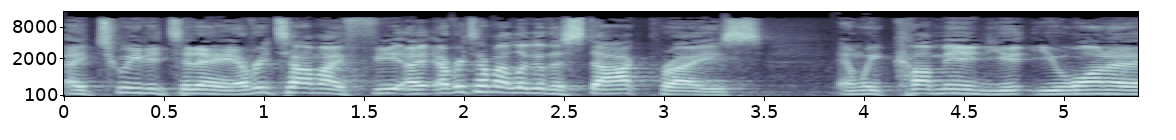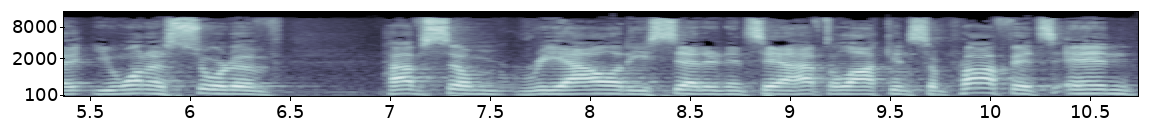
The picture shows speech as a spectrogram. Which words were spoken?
I tweeted today. Every time I feel, every time I look at the stock price, and we come in, you, you want to you want to sort of have some reality set in and say, I have to lock in some profits. And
